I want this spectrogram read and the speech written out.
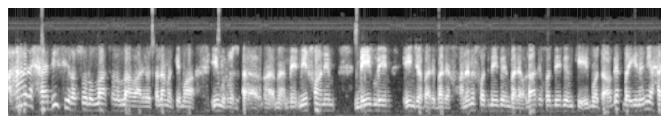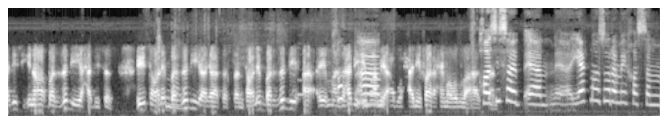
هر حدیثی رسول الله صلی الله علیه و سلم که ما امروز می‌خوانیم می‌گوییم اینجا برای برای خانم خود می‌گوییم برای اولاد خود می‌گوییم که مطابق به اینمی حدیث اینا ضد حدیث است. این طالب بر ضد آیات هستند طالب بر ضد مذهب خب، امام ابو حنیفه رحمه الله هستند قاضی صاحب یک موضوع را می‌خواستم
